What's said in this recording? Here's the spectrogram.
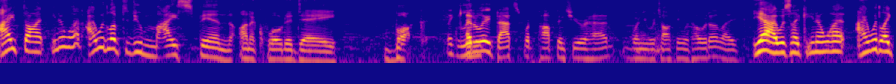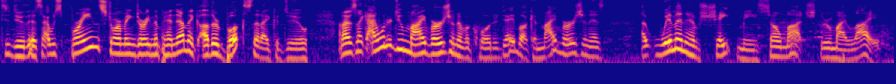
I thought, you know what? I would love to do my spin on a quote a day book. Like literally, that's what popped into your head when you were talking with Hoda. Like, Yeah, I was like, you know what? I would like to do this. I was brainstorming during the pandemic other books that I could do. And I was like, I want to do my version of a quote a day book. And my version is uh, women have shaped me so much through my life.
